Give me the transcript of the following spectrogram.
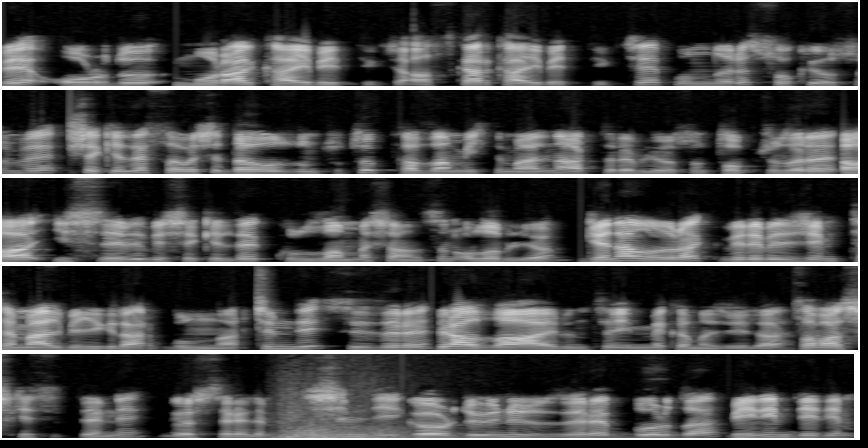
ve ordu moral kaybettikçe, asker kaybettikçe bunları sokuyorsun ve bu şekilde savaşı daha uzun tutup kazanma ihtimalini arttırabiliyorsun. Topçuları daha işlevli bir şekilde kullanma şansın olabiliyor. Genel olarak verebileceğim temel bilgiler bunlar. Şimdi sizlere biraz daha ayrıntıya inmek amacıyla savaş kesitlerini gösterelim. Şimdi gördüğünüz üzere burada benim dediğim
